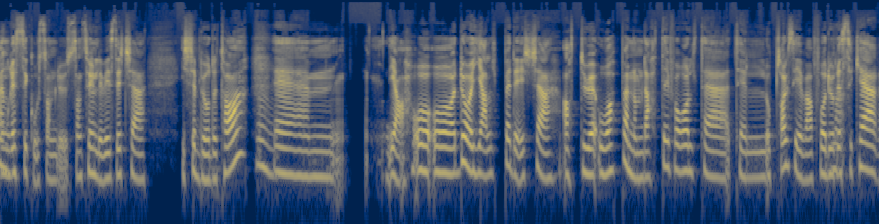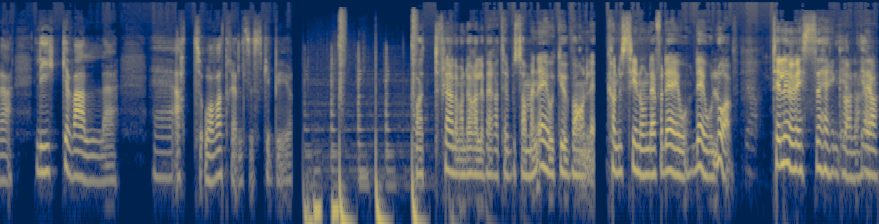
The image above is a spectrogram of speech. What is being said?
en mm. risiko som du sannsynligvis ikke, ikke burde ta. Mm. Eh, ja, og, og, da hjelper det ikke at du er åpen om dette i forhold til, til oppdragsgiver, for du Nei. risikerer likevel eh, et overtredelsesgebyr. At flere leverandører leverer tilbud sammen er jo ikke uvanlig. Kan du si noe om det, for det er jo, det er jo lov? Ja. Til en viss grad, ja. ja.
